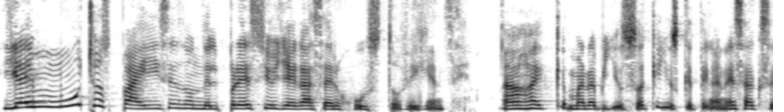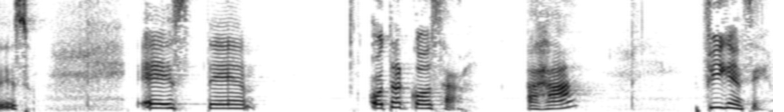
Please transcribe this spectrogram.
y hay muchos países donde el precio llega a ser justo, fíjense. Ay, qué maravilloso aquellos que tengan ese acceso. Este, otra cosa, ajá, fíjense,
